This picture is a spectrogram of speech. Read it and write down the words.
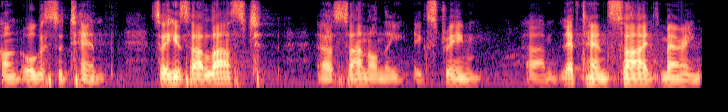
on August the 10th. So he's our last uh, son on the extreme um, left hand side, marrying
